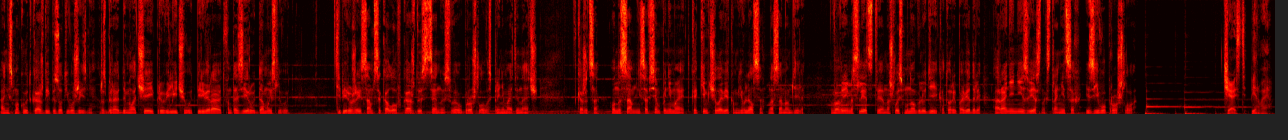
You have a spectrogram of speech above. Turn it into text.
Они смакуют каждый эпизод его жизни, разбирают до мелочей, преувеличивают, перевирают, фантазируют, домысливают – Теперь уже и сам Соколов каждую сцену из своего прошлого воспринимает иначе. Кажется, он и сам не совсем понимает, каким человеком являлся на самом деле. Во время следствия нашлось много людей, которые поведали о ранее неизвестных страницах из его прошлого. Часть первая.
